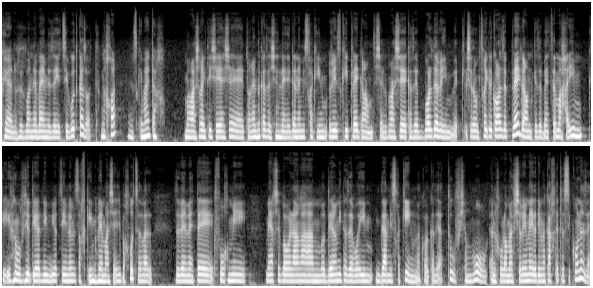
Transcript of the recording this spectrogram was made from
כן. ובונה בהם איזו יציבות כזאת. נכון, אני מסכימה איתך. ממש ראיתי שיש אה, טרנד כזה של אה, גני משחקים risky playground, של ממש אה, כזה בולדרים, שזה מצחיק לקרוא לזה playground, כי זה בעצם החיים, כאילו פשוט ילדים יוצאים ומשחקים במה שיש בחוץ, אבל זה באמת הפוך מאיך שבעולם המודרני כזה רואים גן משחקים, הכל כזה עטוף, שמור, אנחנו לא מאפשרים לילדים לקחת את הסיכון הזה.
